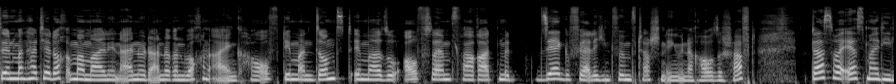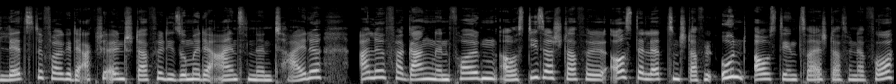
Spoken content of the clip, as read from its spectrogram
Denn man hat ja doch immer mal den einen oder anderen Wocheneinkauf, den man sonst immer so auf seinem Fahrrad mit sehr gefährlichen fünf Taschen irgendwie nach Hause schafft. Das war erstmal die letzte Folge der aktuellen Staffel, die Summe der einzelnen Teile. Alle vergangenen Folgen aus dieser Staffel, aus der letzten Staffel und aus den zwei Staffeln davor,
